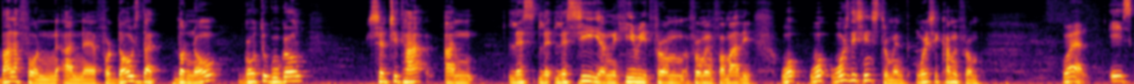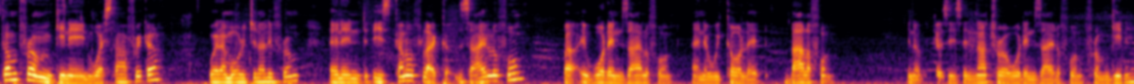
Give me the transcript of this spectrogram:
balafon and uh, for those that don't know go to google search it out and let's let, let's see and hear it from from N'famady. What what what's this instrument? Where is it coming from? Well, it's come from Guinea in West Africa, where I'm originally from, and it's kind of like xylophone, but a wooden xylophone, and we call it balafon. You know, because it's a natural wooden xylophone from Guinea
